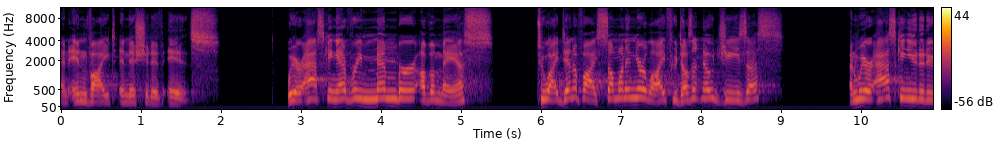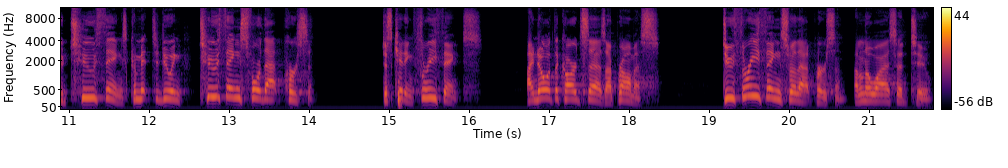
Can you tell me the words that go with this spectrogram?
and Invite initiative is. We are asking every member of Emmaus to identify someone in your life who doesn't know Jesus. And we are asking you to do two things, commit to doing two things for that person. Just kidding, three things. I know what the card says, I promise. Do three things for that person. I don't know why I said two.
